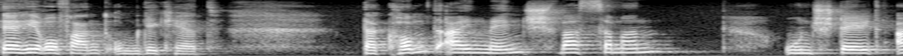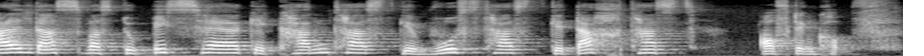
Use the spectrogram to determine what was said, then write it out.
Der Hierophant umgekehrt. Da kommt ein Mensch, Wassermann, und stellt all das, was du bisher gekannt hast, gewusst hast, gedacht hast, auf den Kopf.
